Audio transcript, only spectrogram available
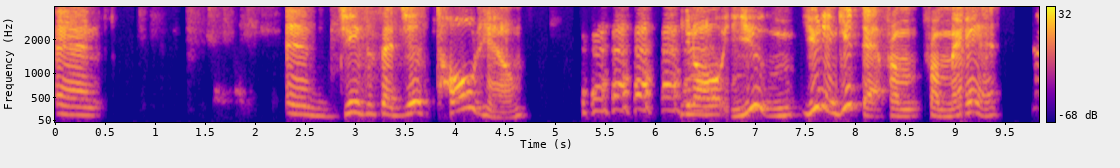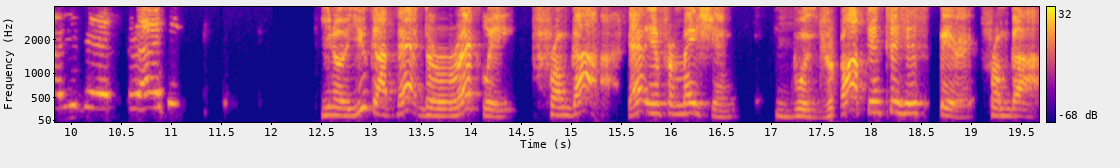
And and Jesus had just told him, you know, you you didn't get that from from man. No, you did, right? You know, you got that directly from God. That information was dropped into his spirit from God.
